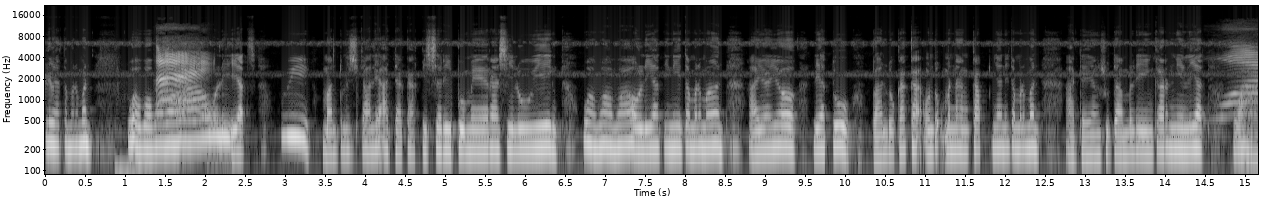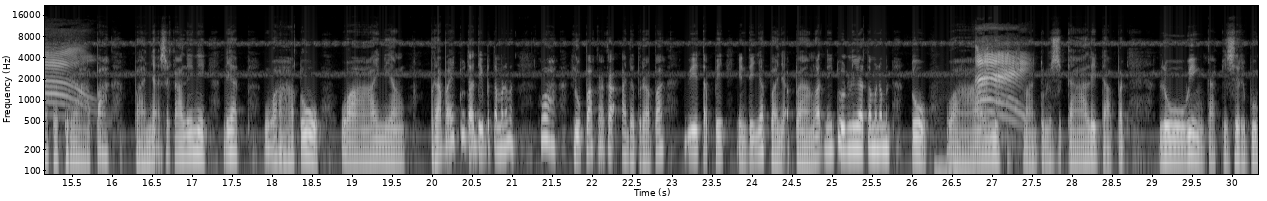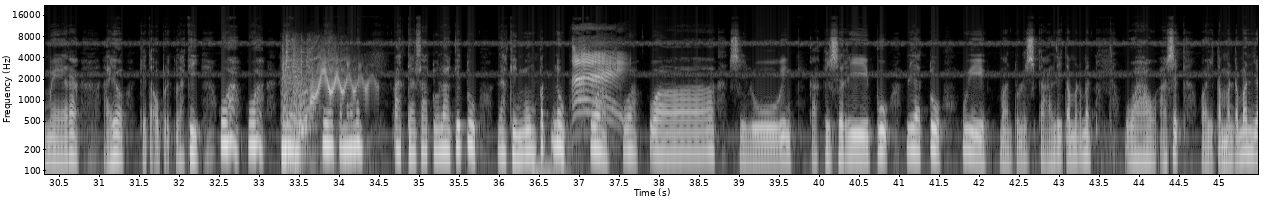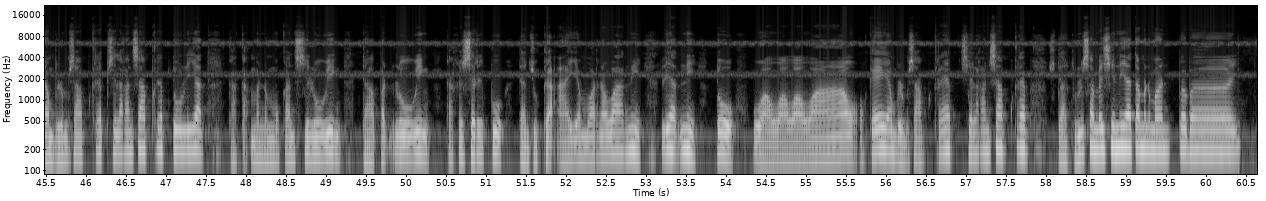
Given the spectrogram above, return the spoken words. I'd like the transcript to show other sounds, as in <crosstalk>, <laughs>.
Lihat teman-teman. Wow, wow, wow, wow, lihat. Wih, mantul sekali ada kaki seribu merah siluing. Wow, wow, wow, lihat ini teman-teman. Ayo, ayo, lihat tuh. Bantu kakak untuk menangkapnya nih teman-teman. Ada yang sudah melingkar nih, lihat. Wah, ada berapa? Banyak sekali nih. Lihat. Wah, tuh. Wah, ini yang berapa itu tadi teman-teman wah lupa kakak ada berapa wih tapi intinya banyak banget nih tuh lihat teman-teman tuh wah ini mantul sekali dapat luwing kaki seribu merah. Ayo kita oprek lagi. Wah wah lihat lihat teman-teman ada satu lagi tuh lagi ngumpet nuh. Wah wah wah si luwing kaki seribu. Lihat tuh wih mantul sekali teman-teman. Wow asik. Wah teman-teman yang belum subscribe silahkan subscribe tuh lihat. Kakak menemukan si luwing dapat luwing kaki seribu dan juga ayam warna-warni. Lihat nih tuh. Wow wow wow wow. Oke yang belum subscribe silahkan subscribe. Sudah dulu sampai sini ya teman-teman. Bye bye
